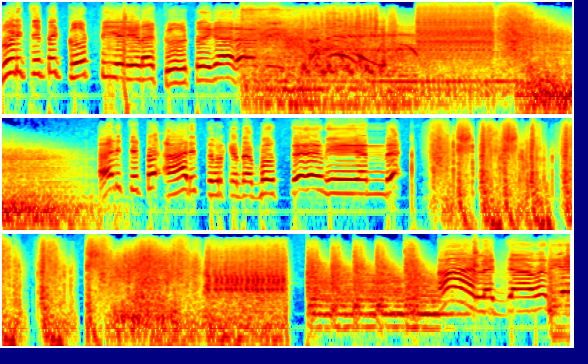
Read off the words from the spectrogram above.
കുടിച്ചിട്ട് കൂട്ടിയടിയുടെ കൂട്ടുകാരാണി. അടിച്ചിട്ട് അതെ. അടിച്ചിട്ട് മുത്തേ നീ എന്റെ. ആ ലജ്ജാവതിയെ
